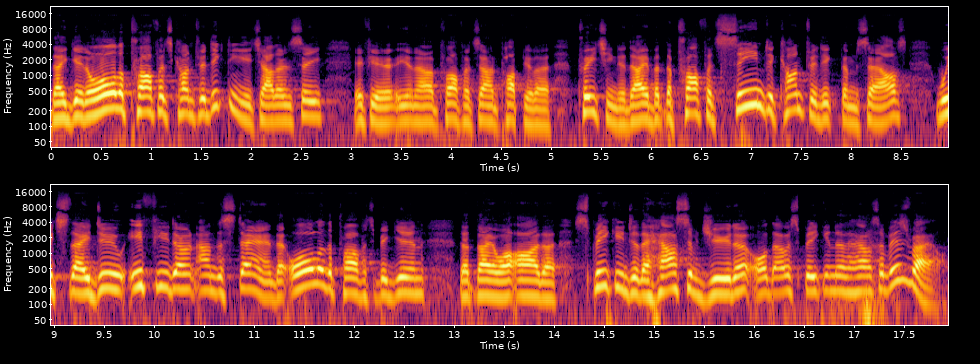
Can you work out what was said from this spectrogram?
they get all the prophets contradicting each other. And see, if you, you know, prophets aren't popular preaching today, but the prophets seem to contradict themselves, which they do if you don't understand that all of the prophets begin that they were either speaking to the house of Judah or they were speaking to the house of Israel.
